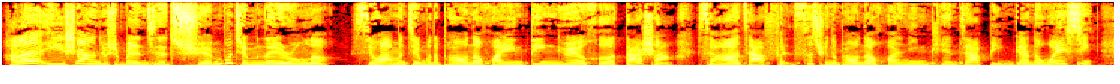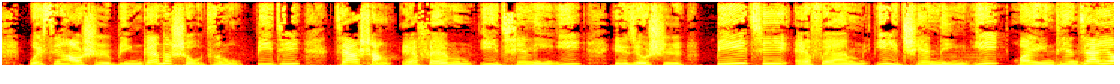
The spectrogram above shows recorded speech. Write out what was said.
好了，以上就是本期的全部节目内容了。喜欢我们节目的朋友呢，欢迎订阅和打赏。想要加粉丝群的朋友呢，欢迎添加饼干的微信，微信号是饼干的首字母 B G 加上 F M 一千零一，也就是 B G F M 一千零一，欢迎添加哟。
